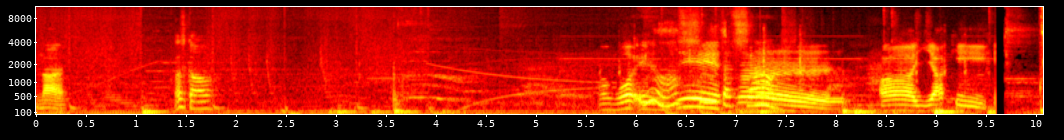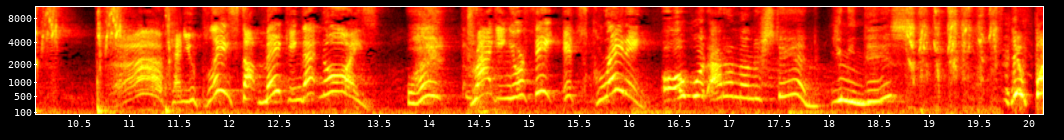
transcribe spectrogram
nice. Let's go. Oh, what is Ew, this, that bro? Oh, yucky. Ah, can you please stop making that noise? What? Dragging your feet, it's grating. Oh, what? I don't understand. You mean this? You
